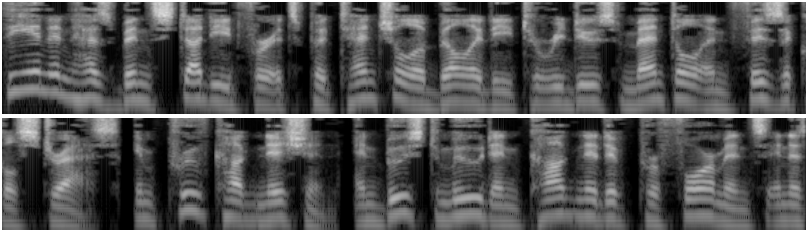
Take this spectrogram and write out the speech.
Theanine has been studied for its potential ability to reduce mental and physical stress, improve cognition, and boost mood and cognitive performance in a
